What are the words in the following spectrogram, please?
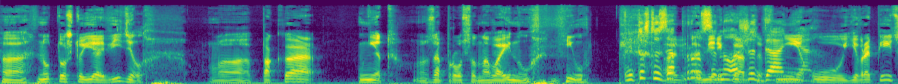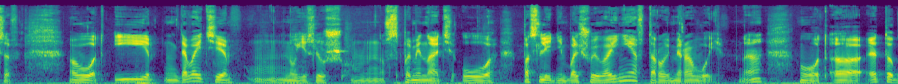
А, ну, то, что я видел, а, пока нет запроса на войну ни у не то, что запросы, но ожидания. Не у европейцев. Вот. И давайте, ну, если уж вспоминать о последней большой войне, Второй мировой, да, вот, а, это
